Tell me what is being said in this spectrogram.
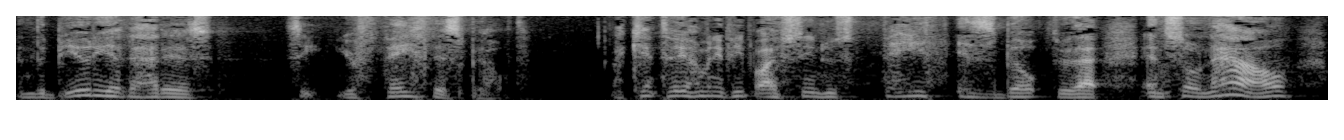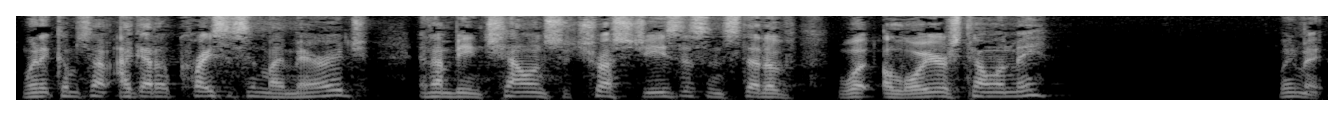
And the beauty of that is, see, your faith is built. I can't tell you how many people I've seen whose faith is built through that. And so now, when it comes time, I got a crisis in my marriage, and I'm being challenged to trust Jesus instead of what a lawyer's telling me. Wait a minute.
